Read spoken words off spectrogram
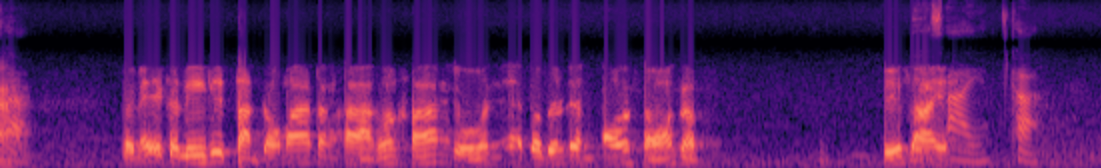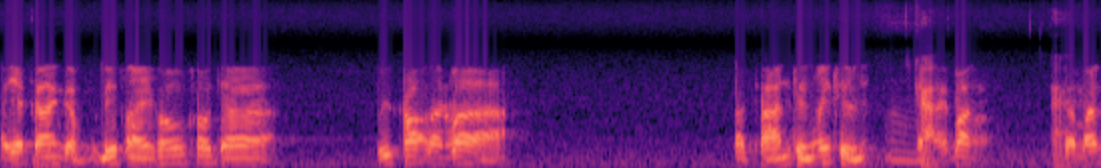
อ่าค่ะแต่ในคดีที่ตัดออกมาต่างหากแล้วค้างอยู่วันนี้ก็เป็นเรื่องอรสกับดีไซไอค่ะอายการกับดีไซเขาเขาจะวิเคราะห์กันว่าหลักฐานถึงไม่ถึงอืมยังไงบ้างอ่าแต่มัน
